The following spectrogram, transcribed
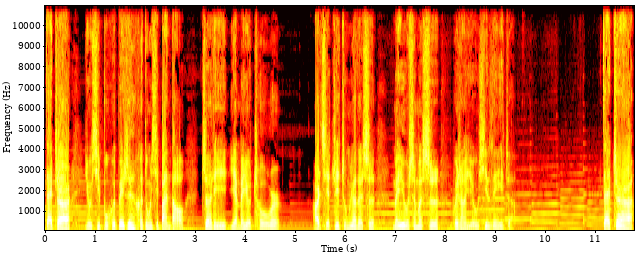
在这儿尤西不会被任何东西绊倒，这里也没有臭味儿，而且最重要的是，没有什么事会让尤西累着。在这儿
